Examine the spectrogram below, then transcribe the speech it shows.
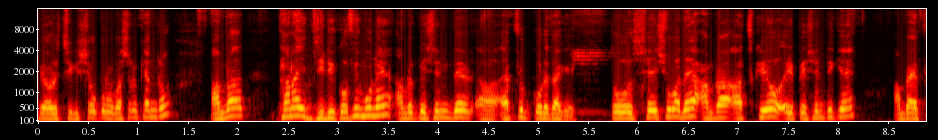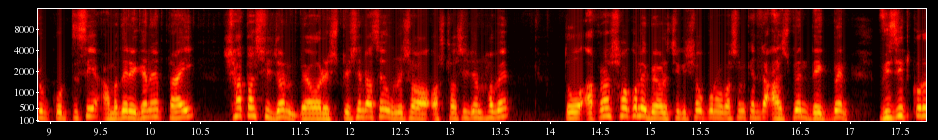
ব্যবহারিক চিকিৎসা ও পুনর্বাসন কেন্দ্র। আমরা থানায় জিডি কফি মনে আমরা পেশেন্টদের অ্যাপ্রুভ করে থাকি। তো সেই সুবাদে আমরা আজকেও এই পেশেন্টটিকে আমরা অ্যাপ্রুভ করতেছি। আমাদের এখানে প্রায় সাতাশি জন ব্যবহারিক পেশেন্ট আছে, উনিশশো অষ্টআশি জন হবে। তো আপনারা সকলে ব্যবহারিক চিকিৎসা পুনর্বাসন কেন্দ্রে আসবেন, দেখবেন। ভিজিট করে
